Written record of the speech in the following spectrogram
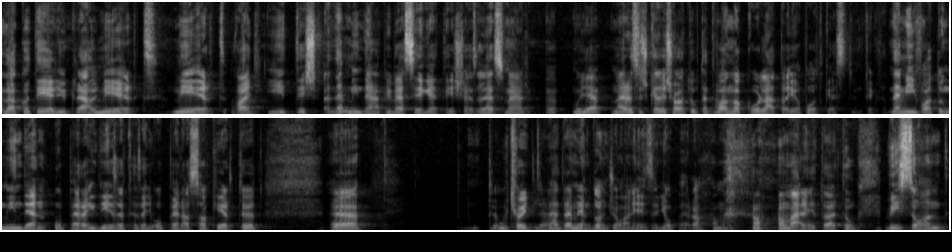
na akkor térjünk rá, hogy miért, miért vagy itt, és nem mindennapi beszélgetés ez lesz, mert ugye már először is kedves hallgatók, tehát vannak korlátai a podcastünknek. Tehát nem hívhatunk minden opera idézethez egy opera szakértőt, Úgyhogy hát remélem Don Giovanni ez egy opera, ha, ha már itt tartunk. Viszont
